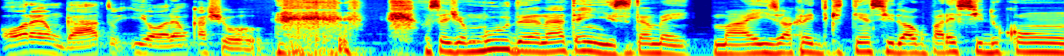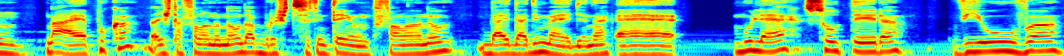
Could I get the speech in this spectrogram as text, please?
Ora é um gato e ora é um cachorro. Ou seja, muda, né? Tem isso também. Mas eu acredito que tenha sido algo parecido com. Na época, a gente tá falando não da bruxa de 71, tô falando da Idade Média, né? É. Mulher solteira, viúva,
